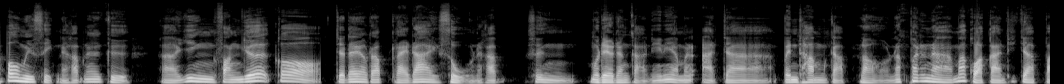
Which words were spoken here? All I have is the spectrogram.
Apple Music นะครับนั่นก็คือยิ่งฟังเยอะก็จะได้รับรายได้สูงนะครับ ซึ่งโมเดลดังกล่าวนี้เนี่ยมันอาจจะเป็นธรรมกับเหล่านักพัฒนามากกว่าการที่จะไป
